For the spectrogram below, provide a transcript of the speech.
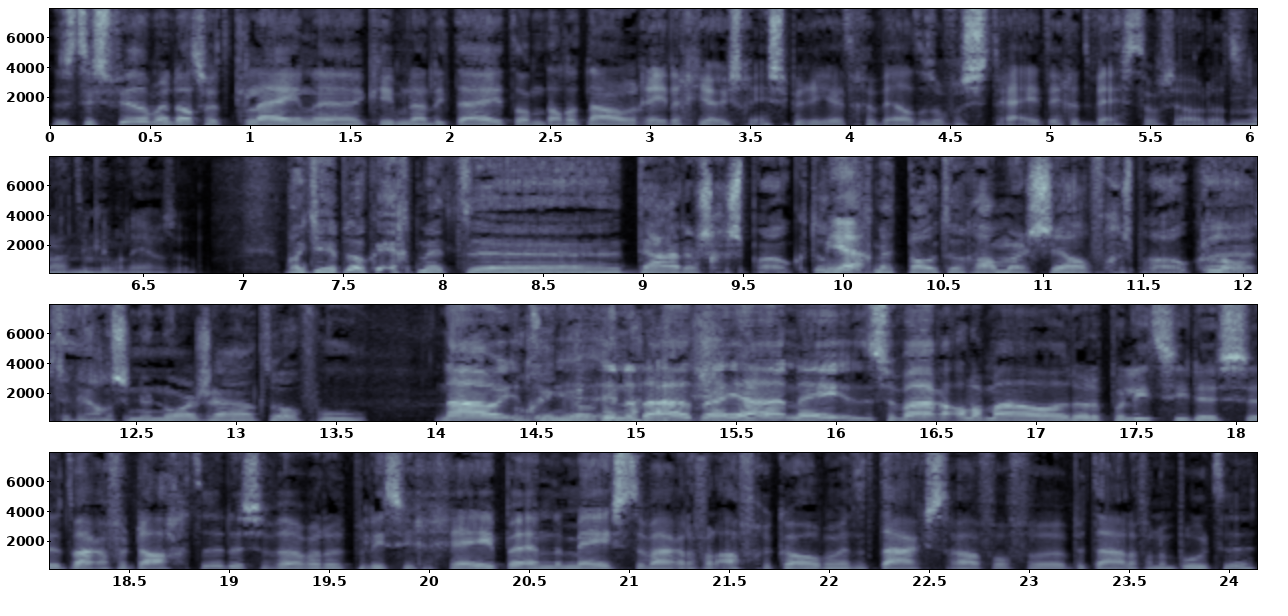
dus het is veel meer dat soort kleine criminaliteit... dan dat het nou religieus geïnspireerd geweld is... of een strijd tegen het Westen of zo. Dat slaat Mm. natuurlijk helemaal nergens op. Want je hebt ook echt met eh, daders gesproken, toch? Ja. Echt met potenrammers zelf gesproken. Klopt. terwijl ze in de Noor zaten? Of hoe? Nou, Hoe ging dat? inderdaad. Nou ja, nee, ze waren allemaal door de politie, dus het waren verdachten. Dus ze waren door de politie gegrepen. En de meeste waren ervan afgekomen met een taakstraf of eh, betalen van een boete.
